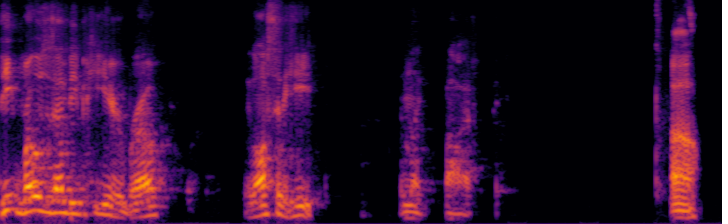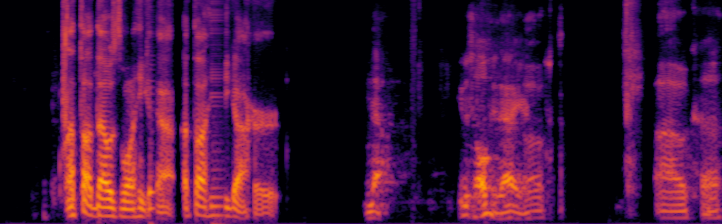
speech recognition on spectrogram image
D Rose is MVP here, bro. They lost to the Heat in like five. Oh, I thought that was the one he got. I thought he got hurt. No, he was healthy that year. Oh, Ah, okay.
